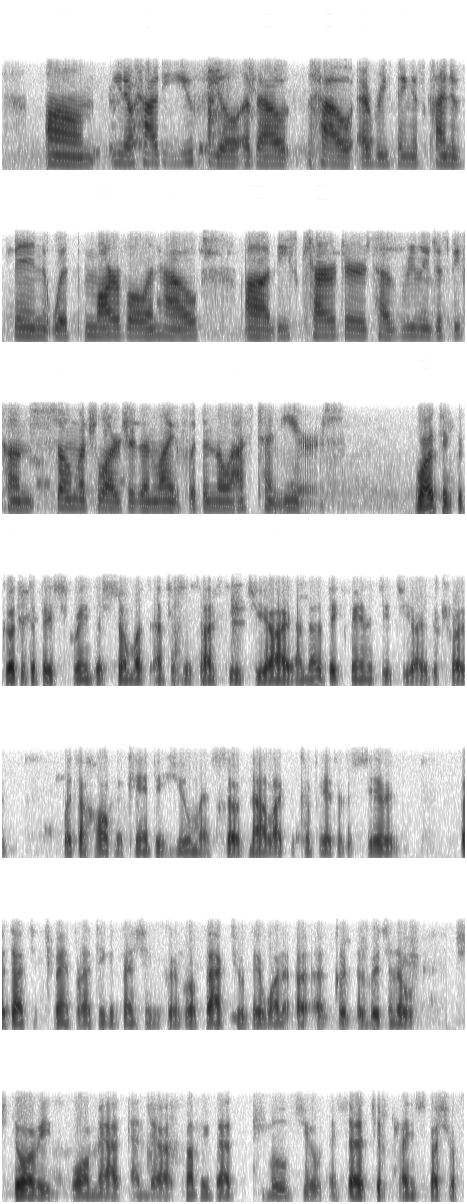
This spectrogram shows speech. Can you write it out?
Um, you know, how do you feel about how everything has kind of been with Marvel and how uh, these characters have really just become so much larger than life within the last 10 years. Well, I think because of the big screen, there's so much emphasis on CGI. I'm not a big fan of CGI because with the Hulk, it can't be human, so it's not like compared to the series. But that's a trend, but I think eventually we're going to go back to they want a, a good original story format and uh, something that moves you instead of just plain special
